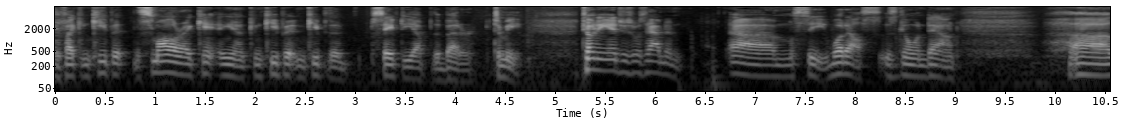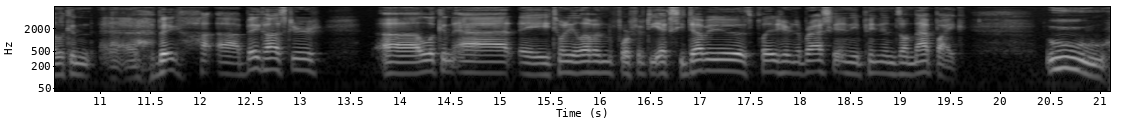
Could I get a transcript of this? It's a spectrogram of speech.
if I can keep it the smaller I can you know can keep it and keep the safety up, the better to me. Tony Andrews, what's happening? Um, let's see what else is going down. Uh, looking uh, big uh, big Husker. Uh, looking at a 2011 450 XCW that's played here in Nebraska. Any opinions on that bike? Ooh,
